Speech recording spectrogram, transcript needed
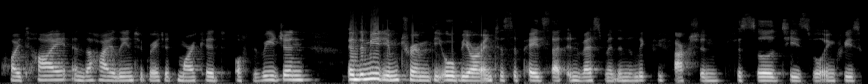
quite high in the highly integrated market of the region, in the medium term, the OBR anticipates that investment in the liquefaction facilities will increase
